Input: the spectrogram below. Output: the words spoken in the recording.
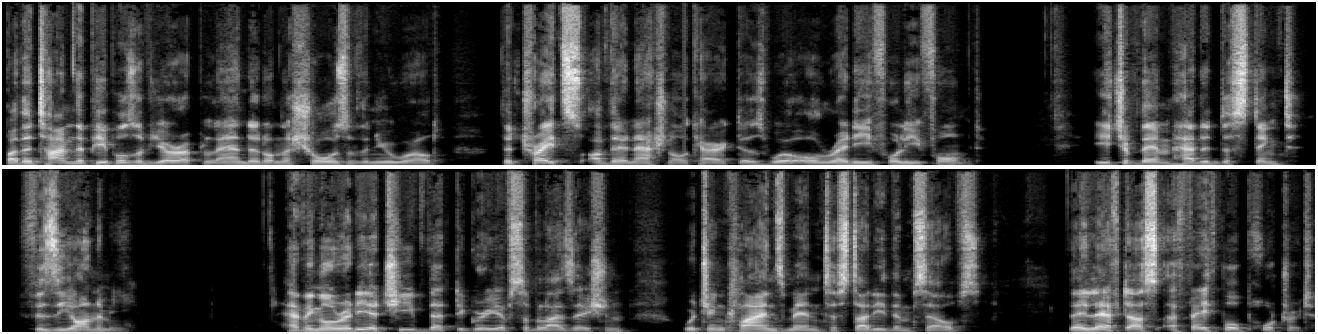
By the time the peoples of Europe landed on the shores of the New World, the traits of their national characters were already fully formed. Each of them had a distinct physiognomy. Having already achieved that degree of civilization which inclines men to study themselves, they left us a faithful portrait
